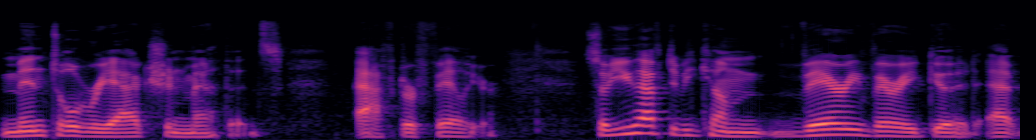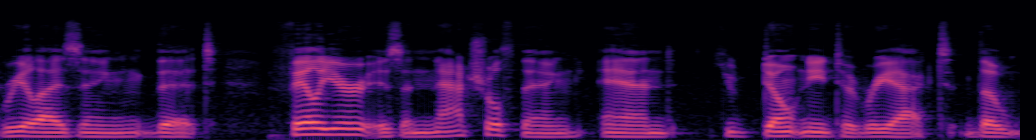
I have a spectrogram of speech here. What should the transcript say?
mental reaction methods after failure. So you have to become very, very good at realizing that failure is a natural thing and you don't need to react the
